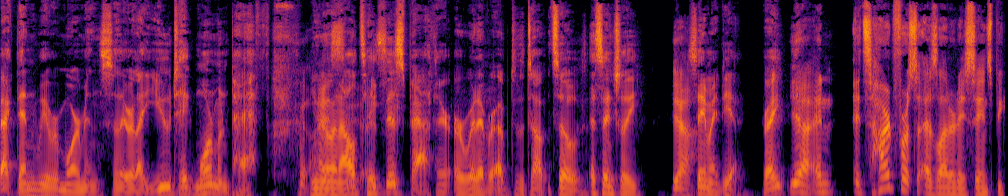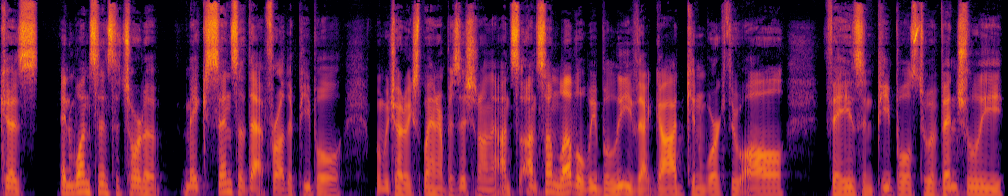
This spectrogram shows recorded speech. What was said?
back then we were Mormons. So they were like, you take Mormon path, you know, I and see, I'll take this path or, or whatever up to the top. So essentially, Yeah. same idea, right? Yeah, and it's hard for us as Latter day Saints because, in one sense, to sort of make sense of that for other people when we try to explain our position on that. On, on some level, we believe that God can work through all faiths and peoples to eventually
